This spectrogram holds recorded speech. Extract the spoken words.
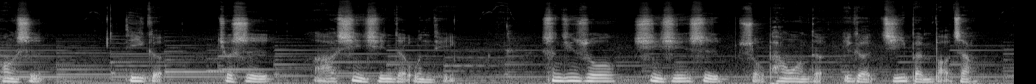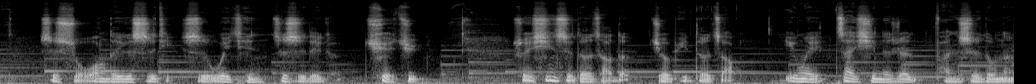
方式。第一个就是啊信心的问题。圣经说，信心是所盼望的一个基本保障。是所望的一个实体，是未见之事的一个确据，所以信是得着的，就必得着。因为在信的人，凡事都能。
